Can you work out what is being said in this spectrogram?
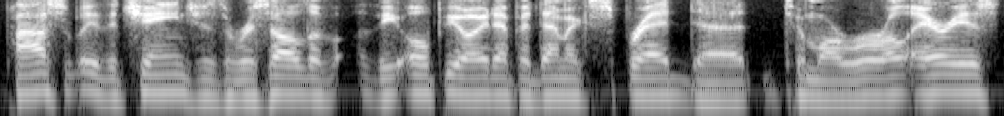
Possibly the change is the result of the opioid epidemic spread uh, to more rural areas,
